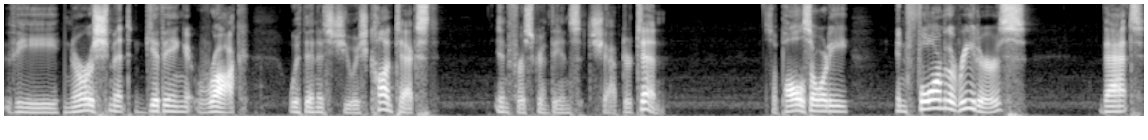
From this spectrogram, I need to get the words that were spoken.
the nourishment giving rock within its Jewish context in 1 Corinthians chapter 10. So Paul's already informed the readers that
